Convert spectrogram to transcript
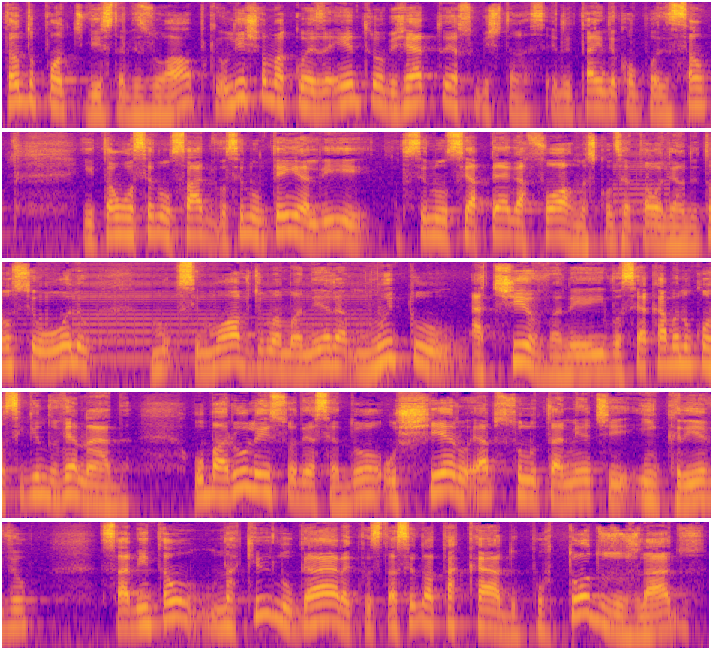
tanto do ponto de vista visual, porque o lixo é uma coisa entre o objeto e a substância, ele está em decomposição, então você não sabe, você não tem ali, você não se apega a formas quando você está olhando, então seu olho se move de uma maneira muito ativa né, e você acaba não conseguindo ver nada. O barulho é ensurdecedor, o cheiro é absolutamente incrível, sabe? Então, naquele lugar que você está sendo atacado por todos os lados,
